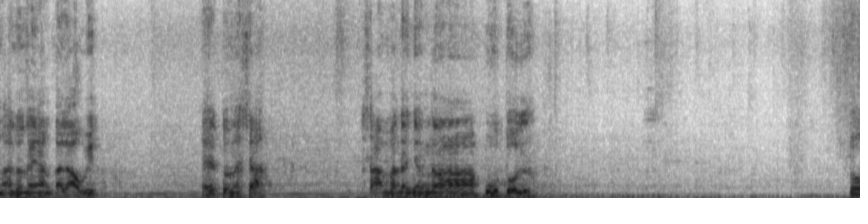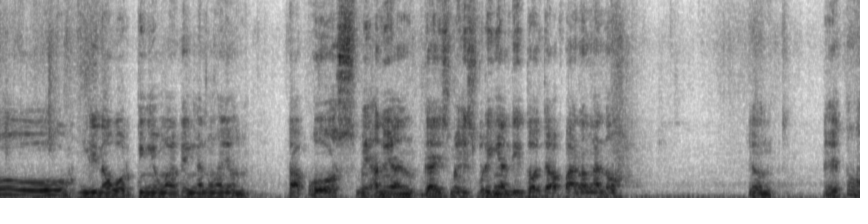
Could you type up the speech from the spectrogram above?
ano na yan, kalawit. Ito na siya. Kasama na niyang naputol. So, hindi na working yung aking ano ngayon. Tapos, may ano yan guys, may spring yan dito at saka parang ano. Yun. Ito.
